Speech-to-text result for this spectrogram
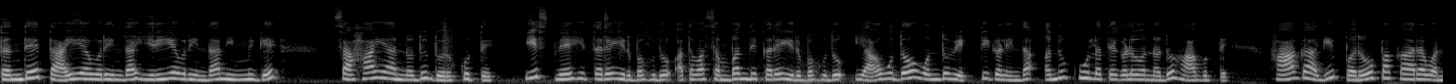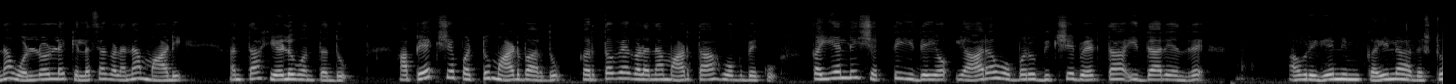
ತಂದೆ, ತಾಯಿಯವರಿಂದ, ಹಿರಿಯವರಿಂದ ನಿಮಗೆ ಸಹಾಯ ಅನ್ನೋದು ದೊರಕುತ್ತೆ. ಈ ಸ್ನೇಹಿತರೇ ಇರಬಹುದು ಅಥವಾ ಸಂಬಂಧಿಕರೇ ಇರಬಹುದು, ಯಾವುದೋ ಒಂದು ವ್ಯಕ್ತಿಗಳಿಂದ ಅನುಕೂಲತೆಗಳು ಅನ್ನೋದು ಆಗುತ್ತೆ. ಹಾಗಾಗಿ ಪರೋಪಕಾರವನ್ನು ಒಳ್ಳೊಳ್ಳೆ ಕೆಲಸಗಳನ್ನು ಮಾಡಿ ಅಂತ ಹೇಳುವಂಥದ್ದು. ಅಪೇಕ್ಷೆ ಪಟ್ಟು ಮಾಡಬಾರ್ದು, ಕರ್ತವ್ಯಗಳನ್ನು ಮಾಡ್ತಾ ಹೋಗಬೇಕು. ಕೈಯಲ್ಲಿ ಶಕ್ತಿ ಇದೆಯೋ, ಯಾರೋ ಒಬ್ಬರು ಭಿಕ್ಷೆ ಬೇಡ್ತಾ ಇದ್ದಾರೆ ಅಂದರೆ ಅವರಿಗೆ ನಿಮ್ಮ ಕೈಲಾದಷ್ಟು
